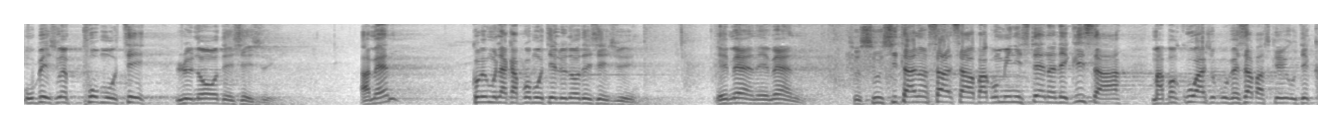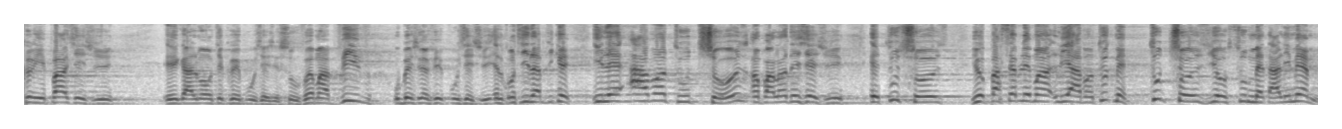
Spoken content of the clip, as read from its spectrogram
ou besoin de promoter le nom de Jésus. Amen? Comment on a promoter le nom de Jésus? Amen, amen. Si tu as dans ça, ça pas un ministère dans l'église, ça, m'a bon courage pour faire ça parce que tu es créé par Jésus et également tu es créé pour Jésus. Vraiment vivre ou besoin de vivre pour Jésus. Elle continue à dire qu'il est avant toute chose, en parlant de Jésus, et toute chose, il pas simplement lié avant tout, mais toute chose, il soumettre à lui-même.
